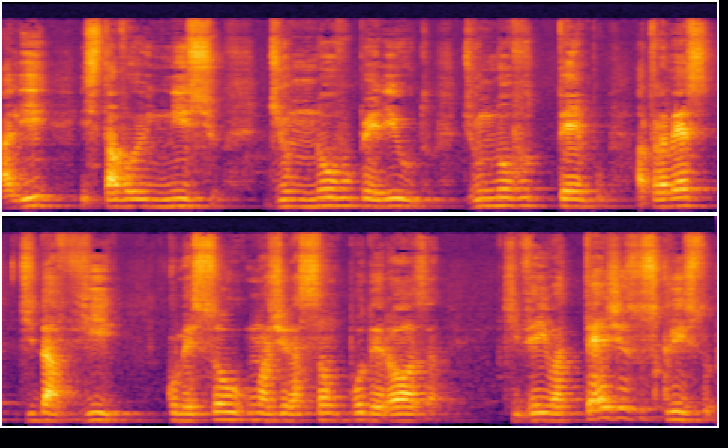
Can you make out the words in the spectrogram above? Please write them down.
Ali estava o início de um novo período, de um novo tempo. Através de Davi começou uma geração poderosa que veio até Jesus Cristo,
